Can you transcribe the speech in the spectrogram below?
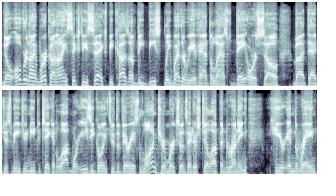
No overnight work on I 66 because of the beastly weather we have had the last day or so, but that just means you need to take it a lot more easy going through the various long term work zones that are still still up and running here in the rain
